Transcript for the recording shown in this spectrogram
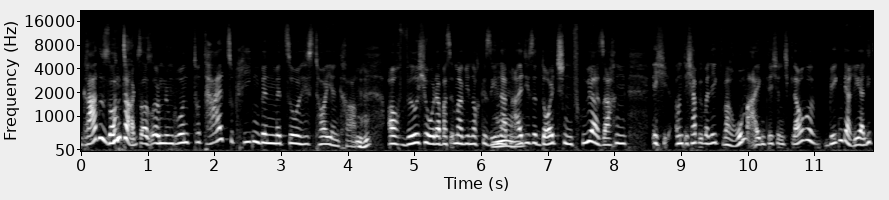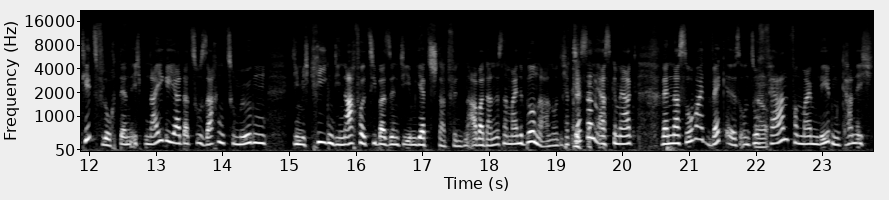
gerade sonntags aus irgendeinem Grund total zu kriegen bin mit so Historienkram. Mhm. Auch Virchow oder was immer wir noch gesehen hatten, Mhm. all diese deutschen früher Sachen. Ich, und ich habe überlegt, warum eigentlich? Und ich glaube, wegen der Realitätsflucht. Denn ich neige ja dazu, Sachen zu mögen, die mich kriegen, die nachvollziehbar sind, die im Jetzt stattfinden. Aber dann ist dann meine Birne an. Und ich habe gestern erst gemerkt, wenn das so weit weg ist und so Ja. fern von meinem Leben, kann ich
